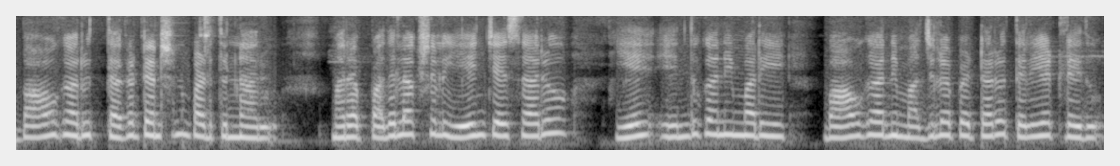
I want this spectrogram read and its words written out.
బావగారు తెగ టెన్షన్ పడుతున్నారు. మరి ఆ పది లక్షలు ఏం చేశారో ఏ ఎందుకని మరి బావగారిని మధ్యలో పెట్టారో తెలియట్లేదు.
